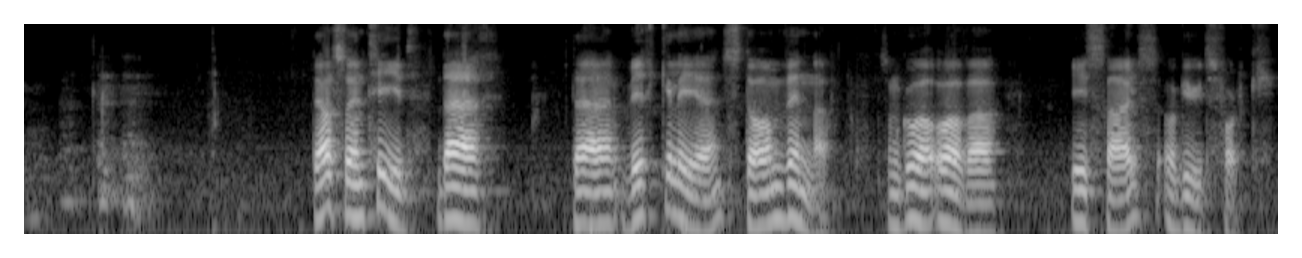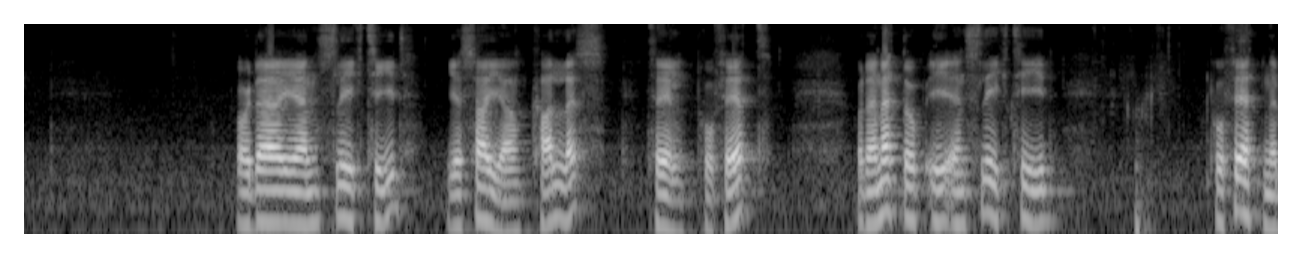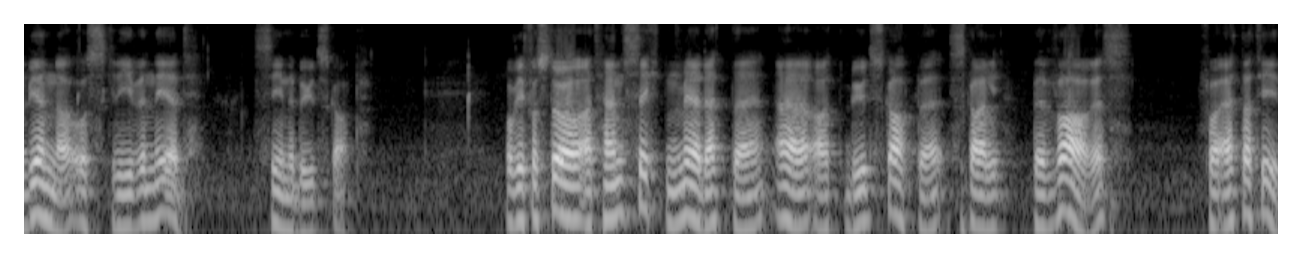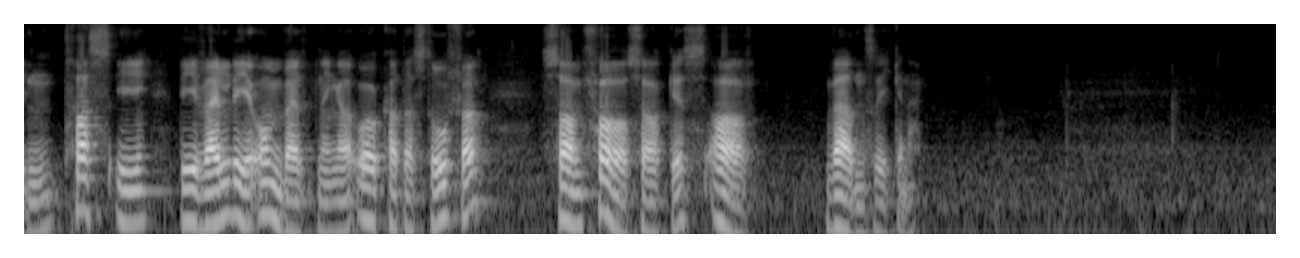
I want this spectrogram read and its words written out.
Det er altså en tid der det er virkelige stormvinder som går over Israels og Guds folk. Og det er i en slik tid Jesaja kalles til profet. Og det er nettopp i en slik tid profetene begynner å skrive ned sine budskap. Og vi forstår at hensikten med dette er at budskapet skal bevares for ettertiden, trass i de veldige omveltninger og katastrofer som forårsakes av verdensrikene.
